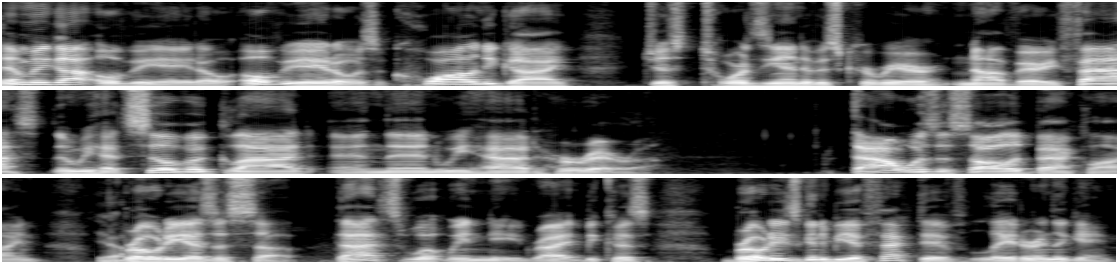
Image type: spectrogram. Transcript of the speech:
Then we got Oviedo. Oviedo is a quality guy, just towards the end of his career, not very fast. Then we had Silva, Glad, and then we had Herrera. That was a solid back line. Yeah. Brody as a sub. That's what we need, right? Because Brody's going to be effective later in the game.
